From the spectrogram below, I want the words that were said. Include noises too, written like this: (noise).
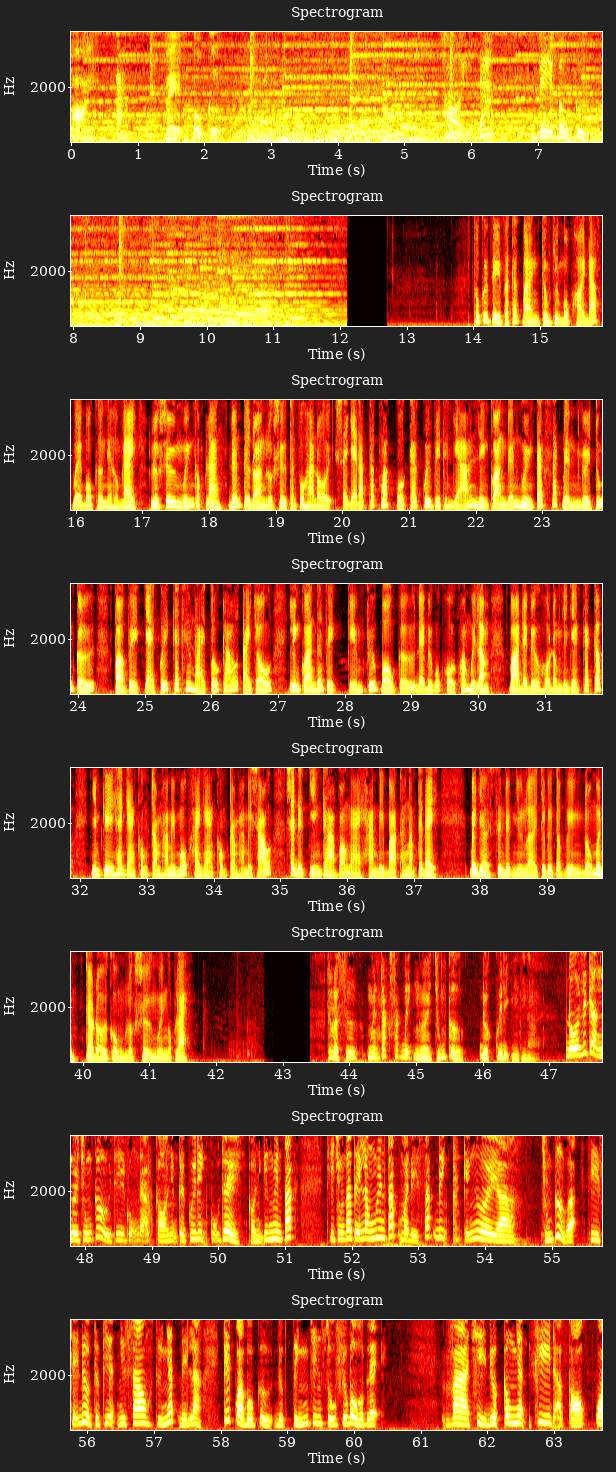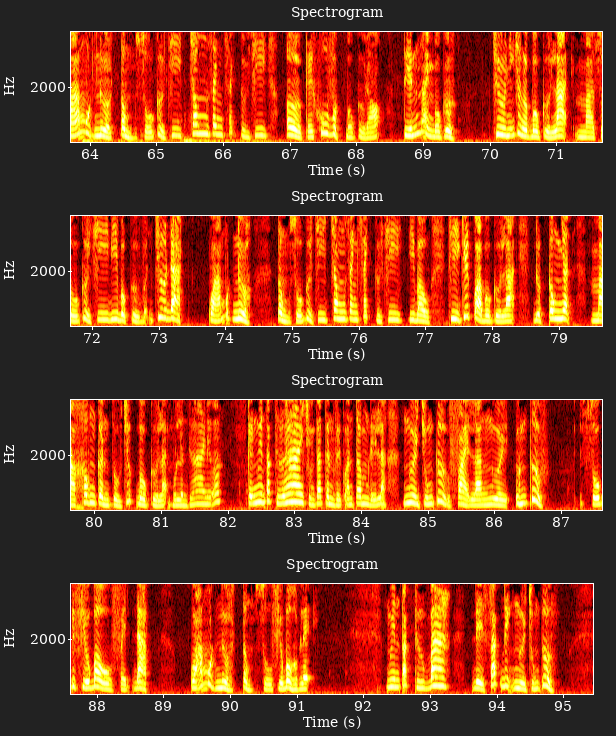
hỏi đáp về bầu cử. Hỏi đáp về bầu cử. Thưa quý vị và các bạn, trong chuyên mục hỏi đáp về bầu cử ngày hôm nay, luật sư Nguyễn Ngọc Lan đến từ đoàn luật sư thành phố Hà Nội sẽ giải đáp thắc mắc của các quý vị thính giả liên quan đến nguyên tắc xác định người trúng cử và việc giải quyết các khiếu nại tố cáo tại chỗ liên quan đến việc kiểm phiếu bầu cử đại biểu Quốc hội khóa 15 và đại biểu Hội đồng nhân dân các cấp nhiệm kỳ 2021-2026 sẽ được diễn ra vào ngày 23 tháng 5 tới đây. Bây giờ xin được nhường lời cho biên tập viên Đỗ Minh trao đổi cùng luật sư Nguyễn Ngọc Lan. Thưa luật sư, nguyên tắc xác định người trúng cử được quy định như thế nào? Đối với cả người trúng cử thì cũng đã có những cái quy định cụ thể, có những cái nguyên tắc. Thì chúng ta thấy là nguyên tắc mà để xác định cái người à, trúng cử ạ thì sẽ được thực hiện như sau. Thứ nhất đấy là kết quả bầu cử được tính trên số phiếu bầu hợp lệ và chỉ được công nhận khi đã có quá một nửa tổng số cử tri trong danh sách cử tri ở cái khu vực bầu cử đó tiến hành bầu cử. Trừ những trường hợp bầu cử lại mà số cử tri đi bầu cử vẫn chưa đạt quá một nửa tổng số cử tri trong danh sách cử tri đi bầu thì kết quả bầu cử lại được công nhận mà không cần tổ chức bầu cử lại một lần thứ hai nữa. Cái nguyên tắc thứ hai chúng ta cần phải quan tâm đấy là người trúng cử phải là người ứng cử. Số cái phiếu bầu phải đạt quá một nửa tổng số phiếu bầu hợp lệ. Nguyên tắc thứ ba để xác định người trúng cử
